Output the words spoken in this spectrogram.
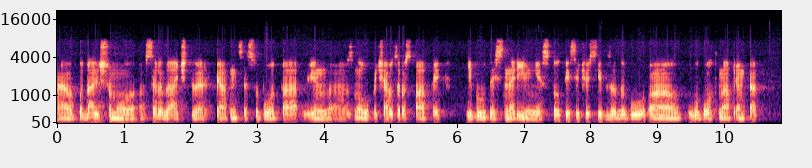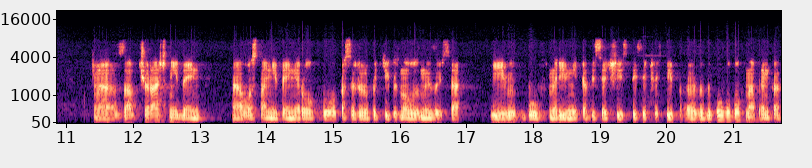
Е, В подальшому е, середа, четвер, п'ятниця, субота він е, знову почав зростати і був десь на рівні 100 тисяч осіб за добу е, в обох напрямках. Е, За вчорашній день е, останній день року пасажиропотік знову знизився і був на рівні 56 тисяч осіб е, за добу в обох напрямках.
